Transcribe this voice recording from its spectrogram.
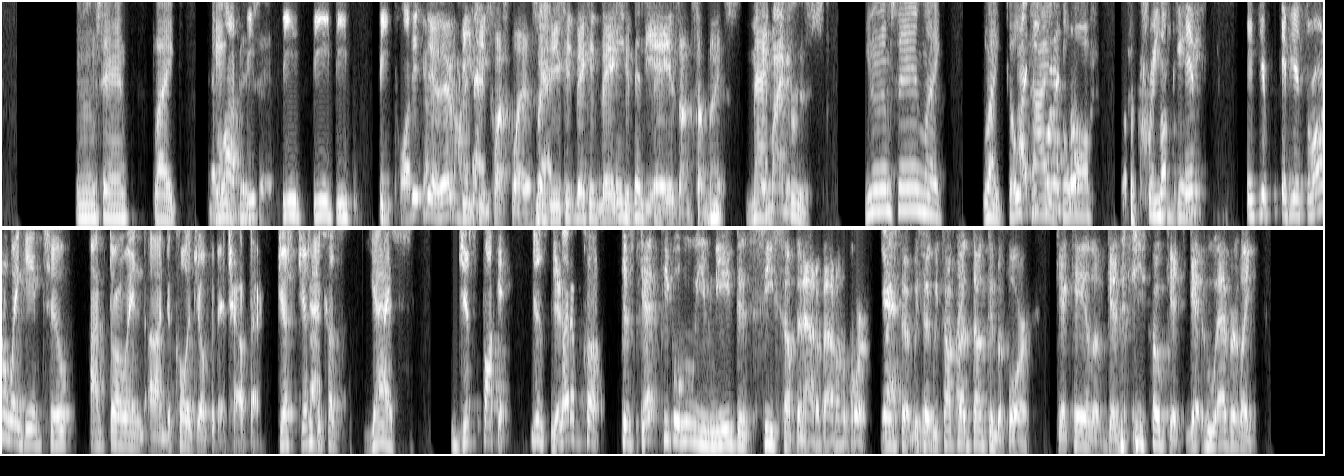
You know what I'm saying? Like And Gabe B, Vincent. B, B, B, B plus. Yeah, they're B Yes. plus players. Like Yes. you could, they could, they Gabe could Vincent. be A's on some nights. Max minuses. You know what I'm saying? Like, like those just guys go look- off for crazy Look, games. if if you're if you're throwing away game two, I'm throwing uh, Nikola Jovic out there just just Yes. because. yes, Just fuck it. Just Yeah. let him cook. Just get people who you need to see something out of out on the court. Like Yeah. said, we said we talked about Duncan before. Get Caleb, get Jovic, get whoever. Like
